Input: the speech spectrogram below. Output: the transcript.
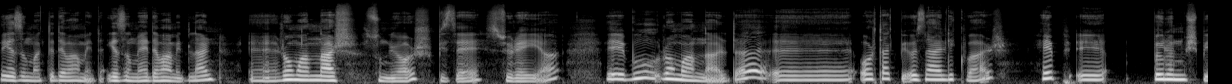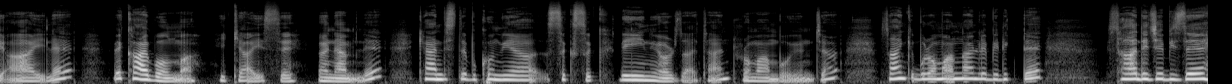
ve yazılmakta devam eden yazılmaya devam edilen e, romanlar sunuyor bize Süreyya. Ve bu romanlarda e, ortak bir özellik var. Hep e, bölünmüş bir aile ve kaybolma hikayesi önemli. Kendisi de bu konuya sık sık değiniyor zaten roman boyunca. Sanki bu romanlarla birlikte sadece bize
